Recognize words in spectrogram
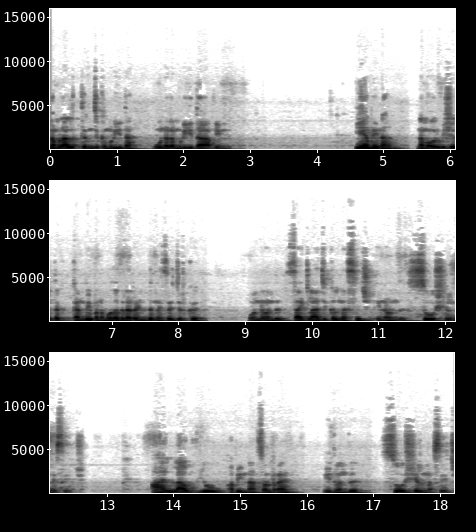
நம்மளால் தெரிஞ்சுக்க முடியுதா? உணர முடியுதா அப்படின்னு. ஏன் அப்படின்னா நம்ம ஒரு விஷயத்தை கன்வே பண்ணும்போது அதில் ரெண்டு மெசேஜ் இருக்குது ஒன்று வந்து சைக்கலாஜிக்கல் மெசேஜ் இன்னொன்று வந்து social message I love you அப்படின்னு நான் சொல்கிறேன் இது வந்து சோஷியல் மெசேஜ்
